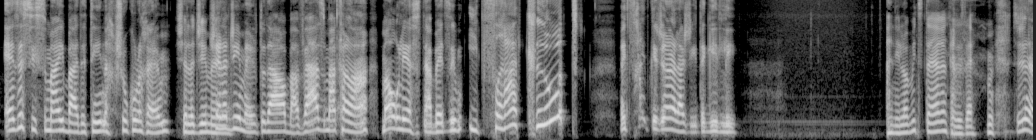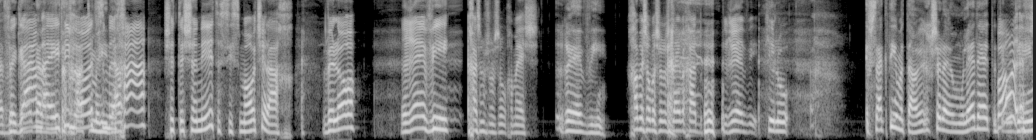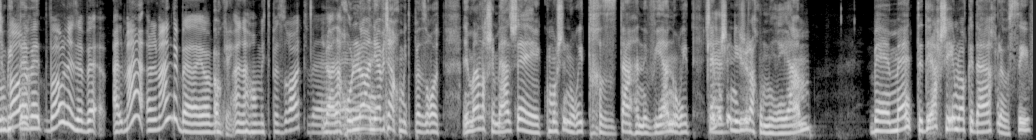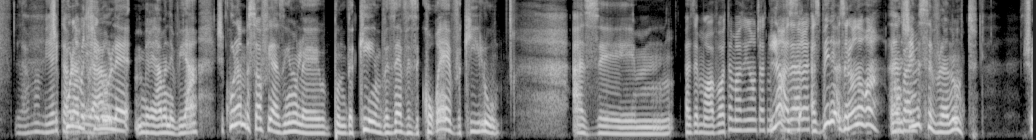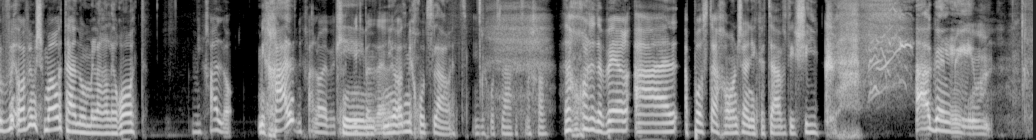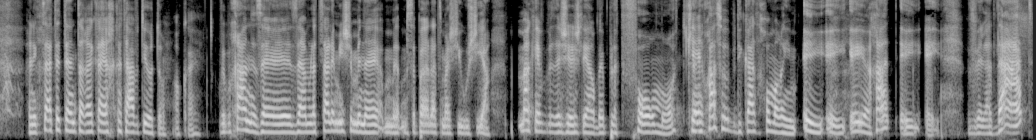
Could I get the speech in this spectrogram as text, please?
איזה סיסמה איבדתי, נחשו כולכם. של הג'ימייל. של הג'ימייל, תודה רבה. ואז מה קרה? מה אורלי עשתה בעצם? ייצרה תלות. והייתי צריכה להתקשר אליה שהיא תגיד לי. אני לא מצטערת על זה. וגם הייתי מאוד? שמחה שתשני את הסיסמאות שלך, ולא רבי, 1, 2, 3, 4, 5, רבי. 5, 4, 3, 2, 1, רבי, כאילו, הפסקתי עם התאריך של היום הולדת, אתם גאים בי צוות? בואו נדבר, על מה על מה נדבר היום? אוקיי. אנחנו מתפזרות ו... לא, אנחנו לא, אני אוהבת שאנחנו מתפזרות. אני אומרת לך שמאז שכמו שנורית חזתה, הנביאה נורית, שם כן. השני שלך הוא מרים, באמת, תדעי לך שאם לא כדאי לך להוסיף, למה? מי הייתה שכולם מרים? התחילו ל... מרים הנביאה, שכולם בסוף יאזינו לפונדקים וזה, וזה קורה, וכאילו... אז... אמ, אז הן אוהבות המאזינות שאת לא, אז, מתפזרת? אז בדיוק, זה לא נורא. אוקיי. לאנשים יש סבלנות. שוב, אוהבים לשמוע אותנו מלרלרות. מיכל לא, מיכל? מיכל לא אוהבת כי להתפזרת. אני עוד מחוץ לארץ. היא מחוץ לארץ, נכון. אנחנו יכולות לדבר על הפוסט האחרון שאני כתבתי, שהיא גלים. אני קצת אתן את הרקע איך כתבתי אותו. אוקיי. ובכלל זה, זה המלצה למי שמספר לעצמה שהיא אושייה. מה הכיף בזה שיש לי הרבה פלטפורמות, כן. שאני יכולה לעשות בדיקת חומרים A, A, A, אחת, A, A, ולדעת,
